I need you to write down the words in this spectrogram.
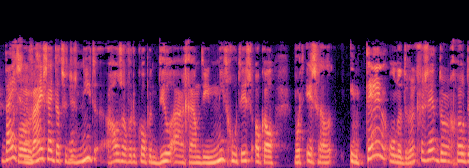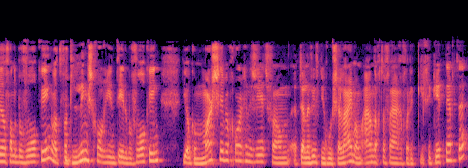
wijsheid. voor wijsheid. Dat ze ja. dus niet hals over de kop een deal aangaan die niet goed is. Ook al wordt Israël intern onder druk gezet door een groot deel van de bevolking. Wat, wat links georiënteerde bevolking die ook een mars hebben georganiseerd van Tel Aviv naar Jeruzalem om aandacht te vragen voor de gekidnapten.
